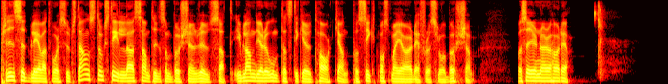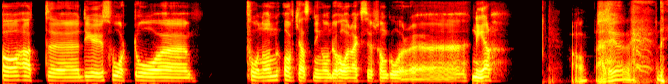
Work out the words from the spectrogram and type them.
Priset blev att vår substans stod stilla samtidigt som börsen rusat. Ibland gör det ont att sticka ut hakan. På sikt måste man göra det för att slå börsen. Vad säger du när du hör det? Ja, att eh, det är svårt att eh, få någon avkastning om du har aktier som går eh, ner. Ja, det,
